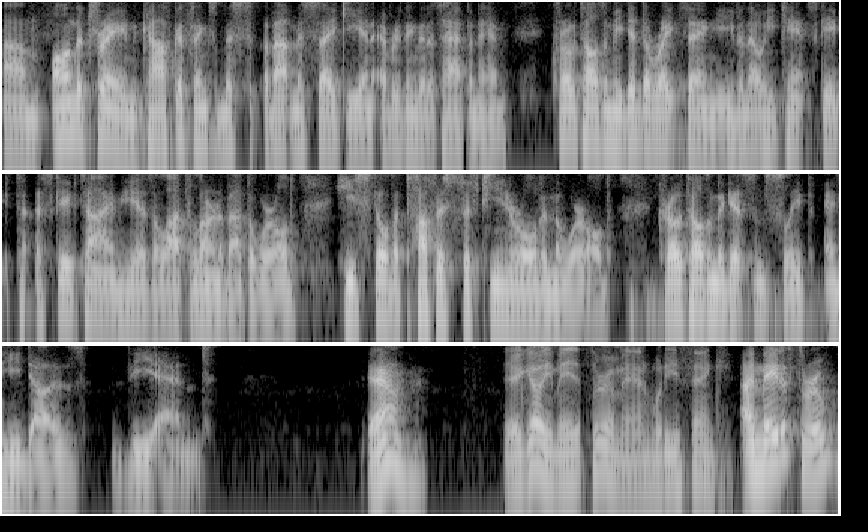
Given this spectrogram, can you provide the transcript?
Um, on the train, Kafka thinks miss, about Miss Saeki and everything that has happened to him. Crow tells him he did the right thing, even though he can't escape t- escape time. He has a lot to learn about the world. He's still the toughest 15 year old in the world. Crow tells him to get some sleep, and he does. The end. Yeah, There you go. You made it through, man. What do you think? I made it through.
